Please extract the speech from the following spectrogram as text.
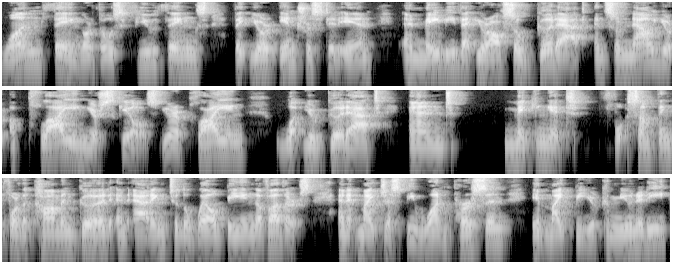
one thing or those few things that you're interested in and maybe that you're also good at. And so now you're applying your skills, you're applying what you're good at and making it for something for the common good and adding to the well-being of others. And it might just be one person. It might be your community.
